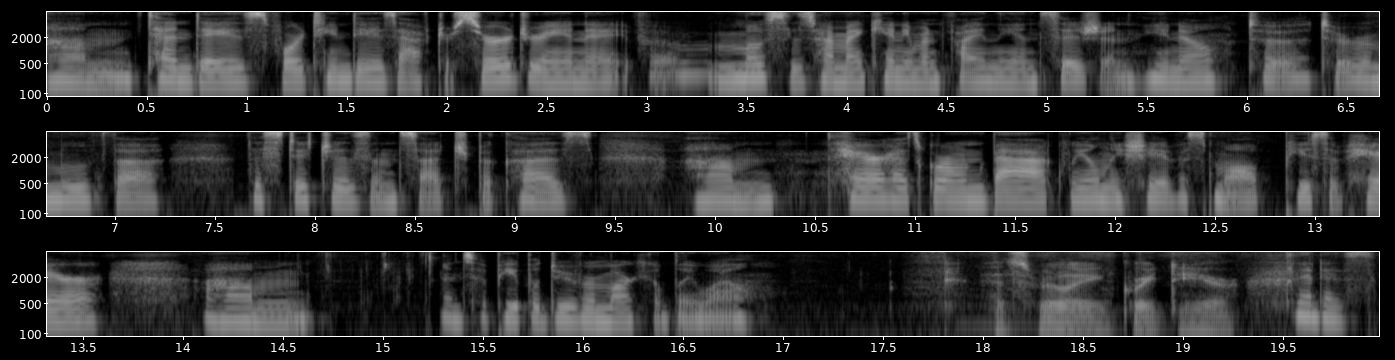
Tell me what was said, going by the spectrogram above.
um, 10 days, 14 days after surgery, and most of the time I can't even find the incision, you know, to, to remove the, the stitches and such because um, hair has grown back. We only shave a small piece of hair. Um, and so people do remarkably well. That's really great to hear. It is.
